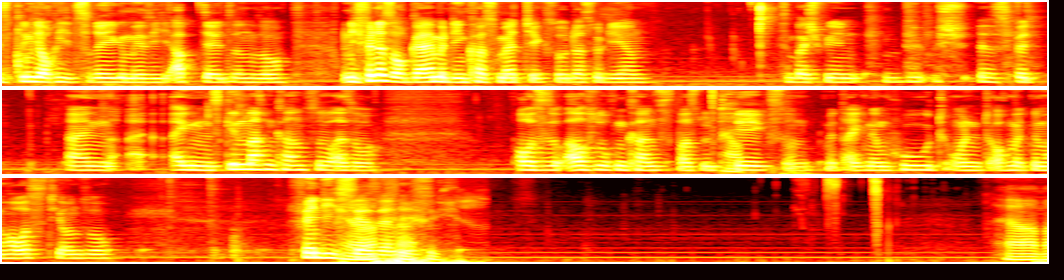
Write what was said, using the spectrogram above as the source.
das bringt auch jetzt regelmäßig Updates und so. Und ich finde das auch geil mit den Cosmetics, so dass du dir zum Beispiel einen eigenen Skin machen kannst, so, also aus, aussuchen kannst, was du Ja. trägst und mit eigenem Hut und auch mit einem Haustier und so. Finde ich sehr, ja, sehr fühl- nice. Ja,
